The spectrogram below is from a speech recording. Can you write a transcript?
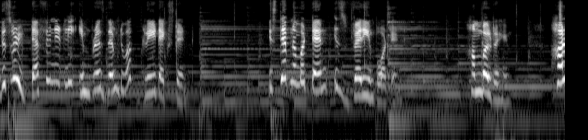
This will definitely impress them to a great extent step number ten is very important humble रहें। हर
